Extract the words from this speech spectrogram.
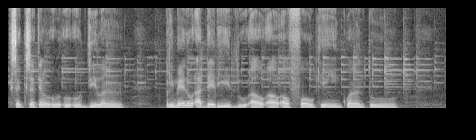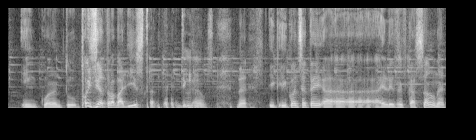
Que você, que tem o, o, o, Dylan primeiro aderido ao, ao, ao folk enquanto enquanto poesia trabalhista, né? digamos, uhum. né? E, e, quando você tem a, a, a, a eletrificação, né?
